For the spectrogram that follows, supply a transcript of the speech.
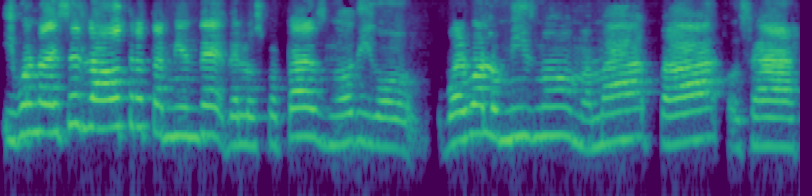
Y bueno, esa es la otra también de, de los papás, ¿no? Digo, vuelvo a lo mismo, mamá, papá, o sea,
